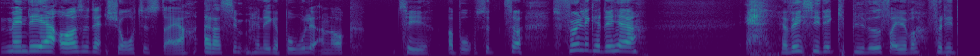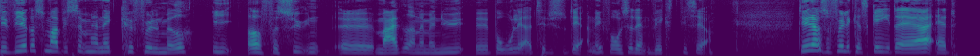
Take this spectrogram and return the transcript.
Men det er også den shortage, der er, at der simpelthen ikke er boliger nok til at bo. Så, så selvfølgelig kan det her jeg vil ikke sige, at det ikke kan blive ved forever, for det virker som om, vi simpelthen ikke kan følge med i at forsyne øh, markederne med nye øh, boliger til de studerende i forhold til den vækst, vi ser. Det, der selvfølgelig kan ske, det er, at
